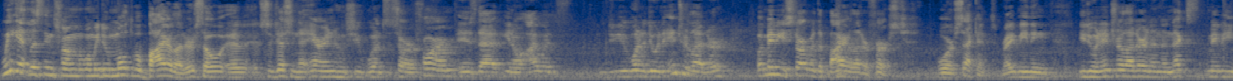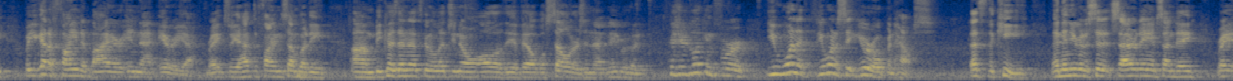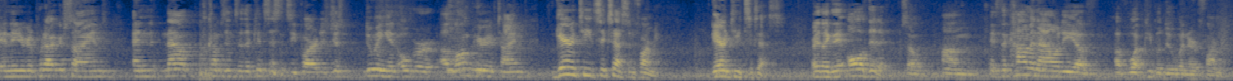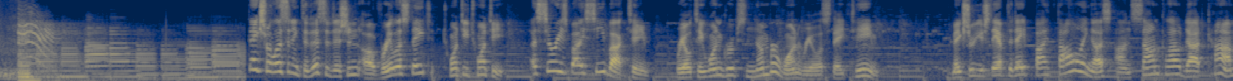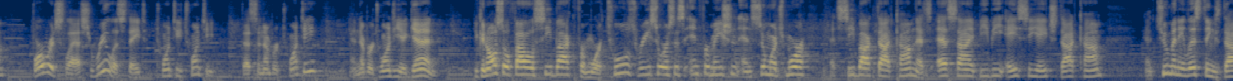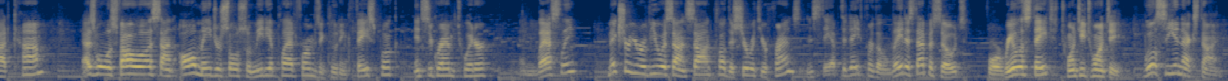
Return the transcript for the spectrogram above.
We get listings from when we do multiple buyer letters. So, a suggestion to Erin, who she wants to start her farm, is that you know I would you want to do an intro letter, but maybe you start with the buyer letter first or second, right? Meaning you do an intro letter and then the next maybe, but you got to find a buyer in that area, right? So you have to find somebody um, because then that's going to let you know all of the available sellers in that neighborhood. Because you're looking for you want to you want to sit your open house. That's the key and then you're going to sit it Saturday and Sunday, right? And then you're going to put out your signs. And now comes into the consistency part is just doing it over a long period of time. Guaranteed success in farming. Guaranteed success, right? Like they all did it. So um, it's the commonality of, of what people do when they're farming. Thanks for listening to this edition of Real Estate 2020, a series by Sibbach Team, Realty One Group's number one real estate team. Make sure you stay up to date by following us on SoundCloud.com forward slash real estate 2020. That's the number 20 and number 20 again. You can also follow Sibbach for more tools, resources, information, and so much more at Sibbach.com. That's S I B B A C H.com and too many listings.com, as well as follow us on all major social media platforms, including Facebook, Instagram, Twitter, and lastly, Make sure you review us on SoundCloud to share with your friends and stay up to date for the latest episodes for Real Estate 2020. We'll see you next time.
